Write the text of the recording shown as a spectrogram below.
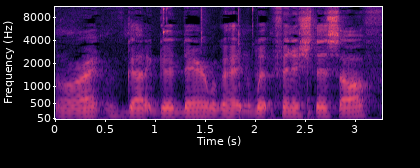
Alright we've got it good there. We'll go ahead and whip finish this off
